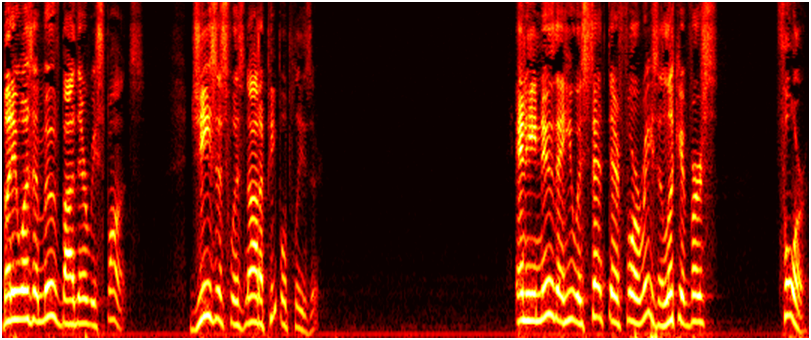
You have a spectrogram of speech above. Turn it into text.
But he wasn't moved by their response. Jesus was not a people pleaser. And he knew that he was sent there for a reason. Look at verse 4.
